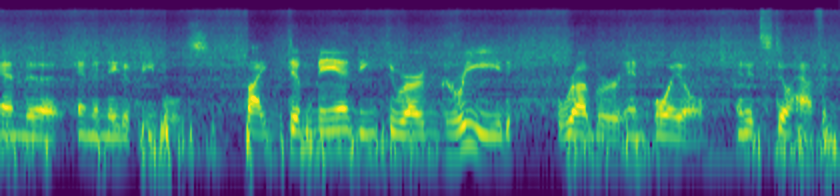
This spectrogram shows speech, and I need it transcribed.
and the and the native peoples by demanding through our greed rubber and oil and it's still happening.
